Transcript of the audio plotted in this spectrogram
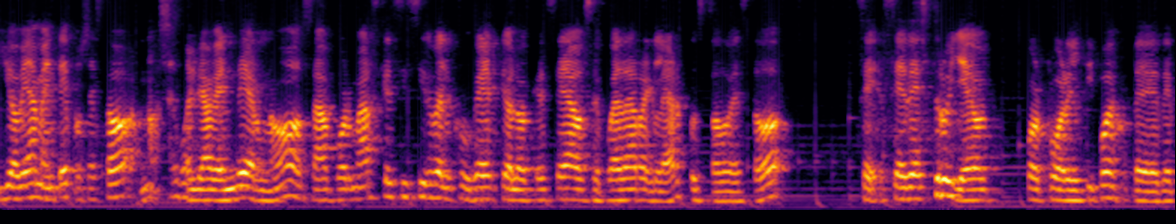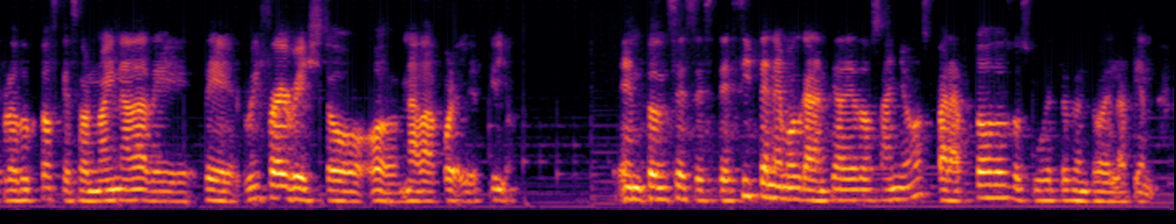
Y obviamente, pues esto no se vuelve a vender, ¿no? O sea, por más que sí sirva el juguete o lo que sea o se pueda arreglar, pues todo esto se, se destruye por, por el tipo de, de, productos que son. No hay nada de, de refurbished o, o nada por el estilo. Entonces, este, sí tenemos garantía de dos años para todos los juguetes dentro de la tienda.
